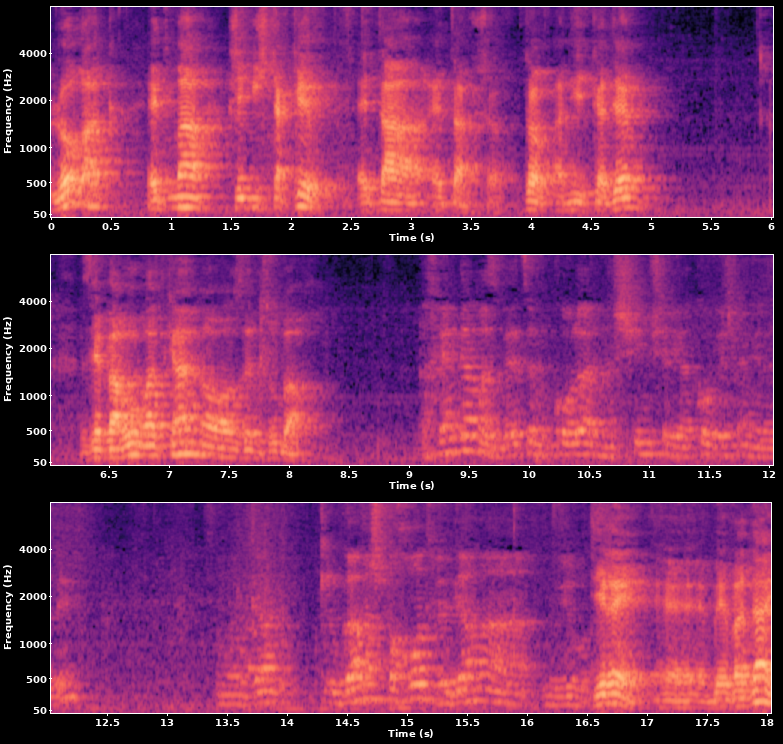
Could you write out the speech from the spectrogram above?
לא רק את מה שמשתקף את, ה, את העכשיו. טוב, אני אתקדם. זה ברור עד כאן או זה מסובך? לכן גם, אז בעצם כל הנשים של יעקב יש להם ילדים? זאת אומרת, גם, כאילו גם השפחות וגם ה... תראה, אה, בוודאי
